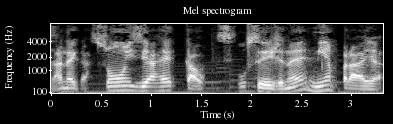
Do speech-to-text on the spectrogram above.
a negações e a recalques. Ou seja, né, minha praia.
